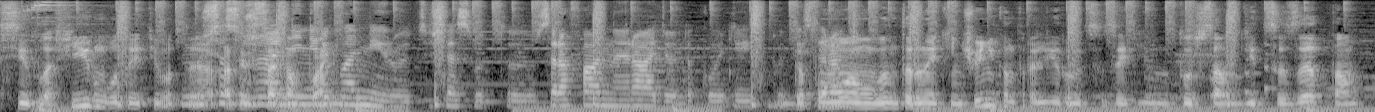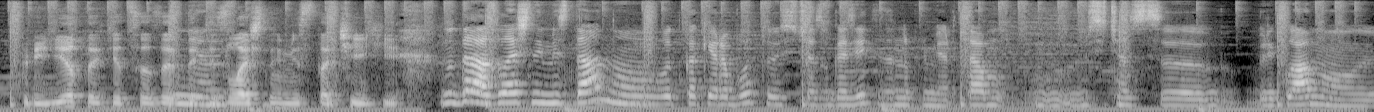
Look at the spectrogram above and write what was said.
сидла фирм, вот эти вот ну, э, сейчас адреса уже компаний. они не рекламируются. Сейчас вот э, сарафанное радио такое действует. Да, по-моему, в интернете ничего не контролируется. Зайди на тот же самый ДЦЗ, там привет эти ЦЗ, не. эти злачные места Чехии. Ну да, злачные места, но вот как я работаю сейчас в газете, да, например, там сейчас э, рекламу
